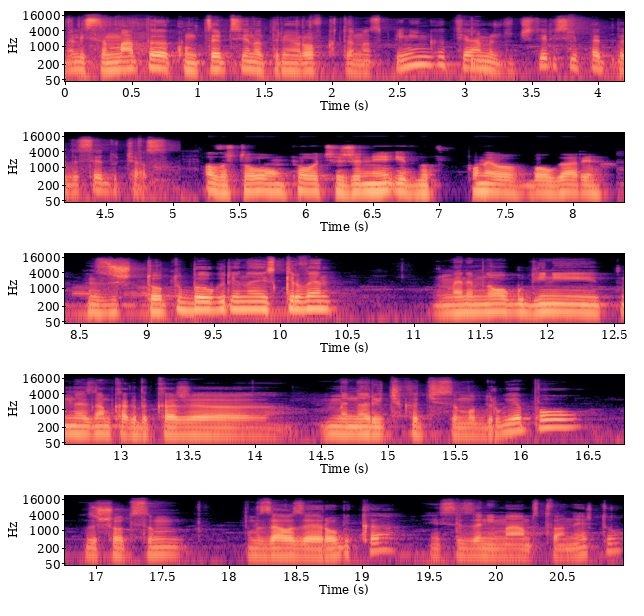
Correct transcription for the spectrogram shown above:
Нали, самата концепция на тренировката на спининга, тя е между 45-50 до час. А защо повече жени идват, поне в България? Защото българина е изкривен. Мене много години, не знам как да кажа, ме наричаха, че съм от другия пол, защото съм в зала за аеробика и се занимавам с това нещо.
